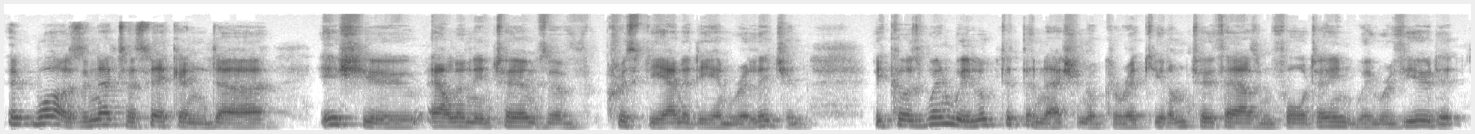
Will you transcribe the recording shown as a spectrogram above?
It was, and that's a second uh, issue, Alan, in terms of Christianity and religion. Because when we looked at the national curriculum, 2014, we reviewed it,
